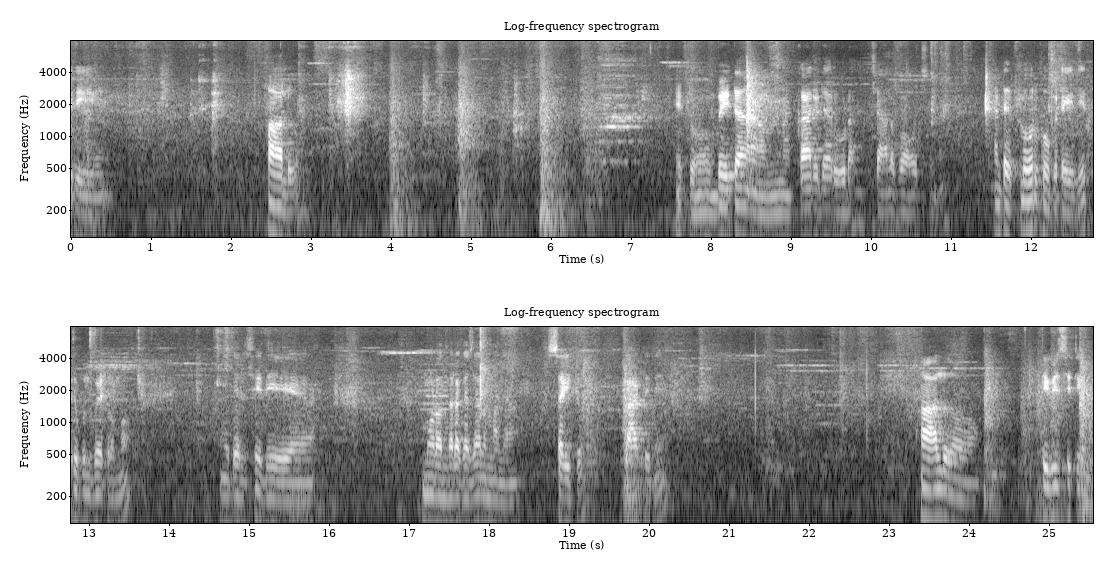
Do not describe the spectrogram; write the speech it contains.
ఇది హాలు ఇటు బయట కారిడార్ కూడా చాలా బాగా వచ్చింది. అంటే ఫ్లోర్కి ఒకటే ఇది త్రిపుల్ బెడ్రూమ్. నాకు తెలిసి ఇది మూడు వందల గజాల మన సైటు ప్లాట్ ఇది. హాలు టీవీ సిట్టింగ్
